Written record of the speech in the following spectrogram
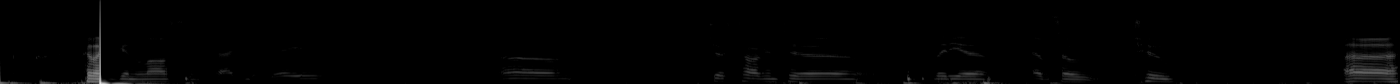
I feel like I'm getting lost in track of the days. Um, just talking to Lydia, episode two. Uh,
